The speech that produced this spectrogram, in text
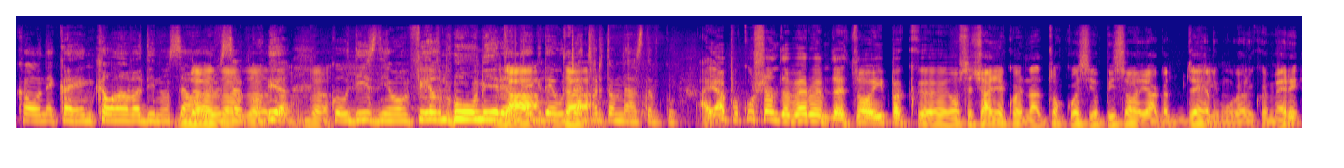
kao neka enklava dinosaurusa Da, da, da, koja da, da. ko u Disneyovom filmu umire Da, negde u da. četvrtom nastavku. A ja pokušavam da verujem da je to ipak e, osjećanje koje, na, to koje si opisala, ja ga delim u velikoj meri,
